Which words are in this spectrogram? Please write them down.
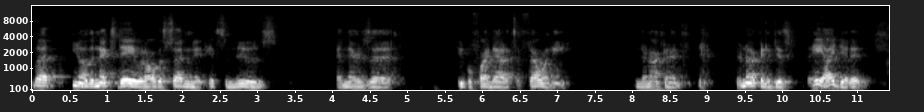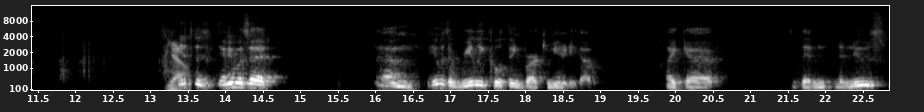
but you know, the next day when all of a sudden it hits the news, and there's a people find out it's a felony, they're not gonna they're not gonna just hey I did it. Yeah. It's a, and it was a um, it was a really cool thing for our community though. Like uh, the the news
